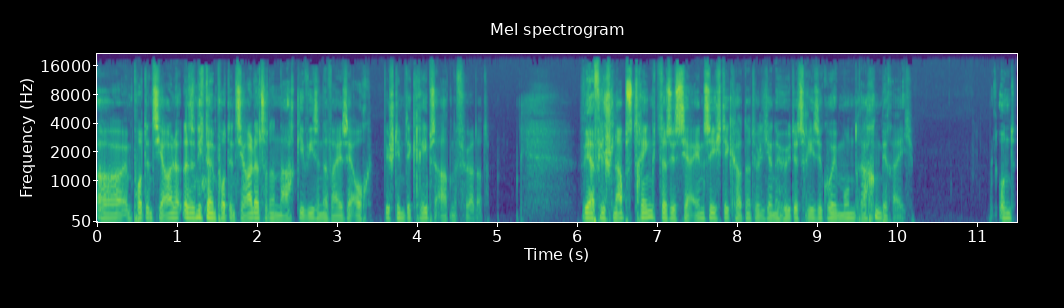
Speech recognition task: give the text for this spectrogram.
äh, ein Potenzial, also nicht nur ein Potenzial hat, sondern nachgewiesenerweise auch bestimmte Krebsarten fördert. Wer viel Schnaps trinkt, das ist sehr einsichtig, hat natürlich ein erhöhtes Risiko im Mund-Rachenbereich. Und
